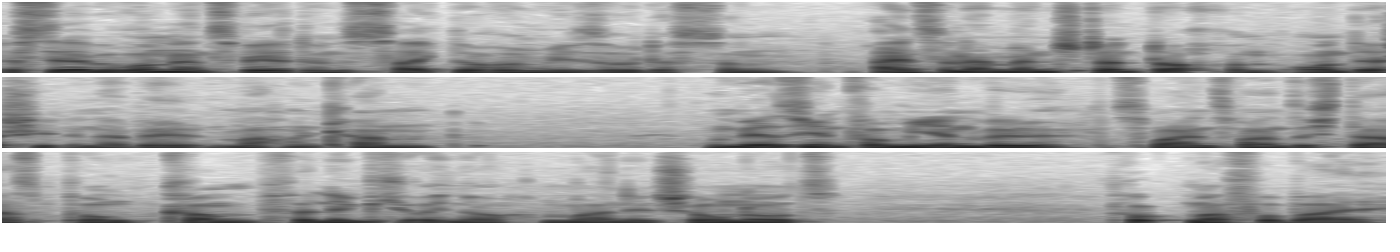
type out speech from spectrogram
ist sehr bewundernswert und es zeigt auch irgendwie so, dass so ein einzelner Mensch dann doch einen Unterschied in der Welt machen kann. Und wer sich informieren will, 22stars.com, verlinke ich euch noch mal in den Show Notes. Guckt mal vorbei.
